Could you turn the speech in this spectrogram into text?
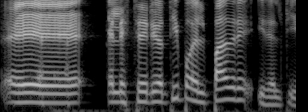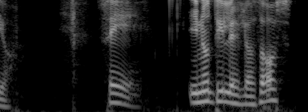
Eh, el estereotipo del padre y del tío. Sí. Inútiles los dos,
